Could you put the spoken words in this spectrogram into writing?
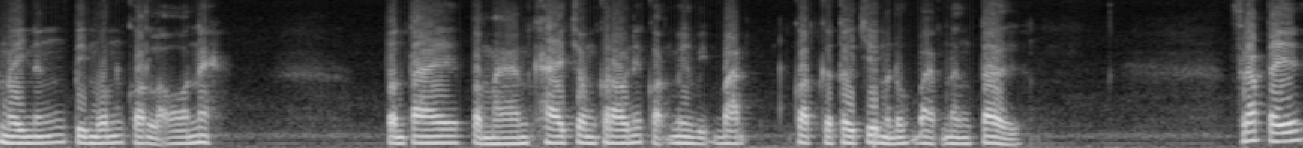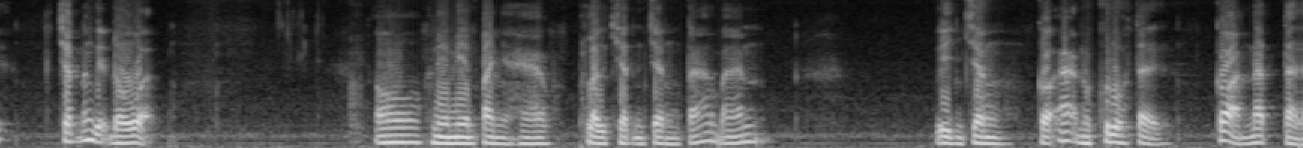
ក្មេងហ្នឹងពីមុនគាត់ល្អណាស់ប៉ុន្តែប្រហែលខែចុងក្រោយនេះគាត់មានវិបត្តិ គាត់ក៏ទៅជាមនុស្សបែបហ្នឹងទៅស្រាប់តែចិត្តហ្នឹងវាដូរអូគ្នាមានបញ្ហាផ្លូវចិត្តអញ្ចឹងតើបានវាអញ្ចឹងក៏អនុគ្រោះទៅក៏អាណិតទៅ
